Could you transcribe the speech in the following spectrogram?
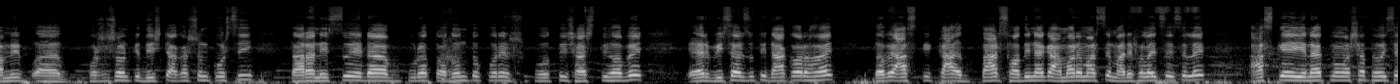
আমি প্রশাসনকে দৃষ্টি আকর্ষণ করছি। তারা নিশ্চয়ই এটা পুরো তদন্ত করে প্রতি শাস্তি হবে। এর বিচার যদি না করা হয়, তবে আজকে তার ছদিন আগে আমারে মারছে, মারি ফেলাইছে ছেলে। আজকে এনায়েত মামার সাথে হয়েছে,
